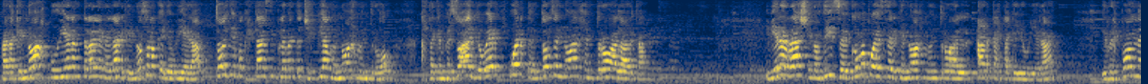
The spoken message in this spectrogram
para que Noah pudiera entrar en el arca. Y no solo que lloviera, todo el tiempo que estaba simplemente chispeando, Noah no entró, hasta que empezó a llover fuerte. Entonces Noah entró al arca. Y viene Rashi y nos dice, ¿cómo puede ser que Noah no entró al arca hasta que lloviera? Y responde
